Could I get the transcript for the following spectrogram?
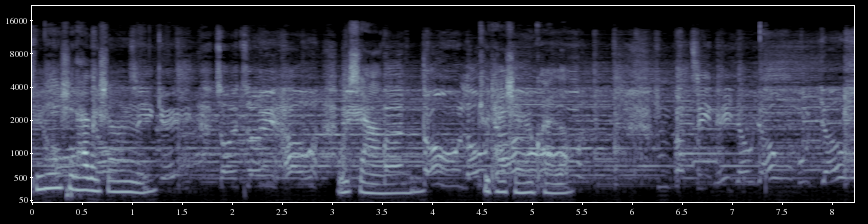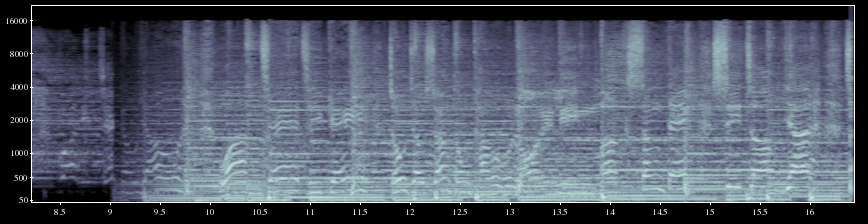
今天是他的生日。我想祝他生日快乐。或者自己早就想通，头来连陌生的是昨日最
